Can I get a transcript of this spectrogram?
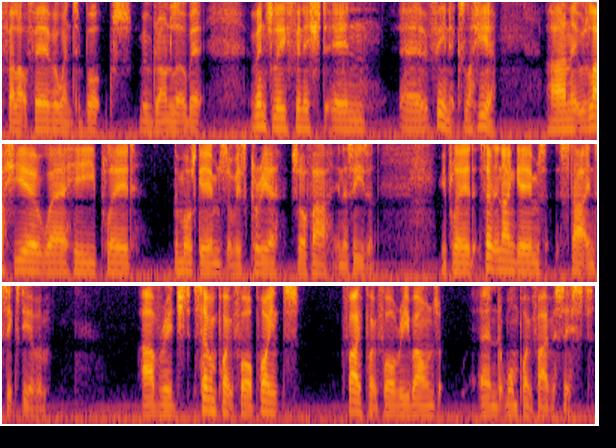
fell out of favour, went to Bucks, moved around a little bit. Eventually finished in uh, Phoenix last year. And it was last year where he played the most games of his career so far in a season. He played 79 games, starting 60 of them. Averaged 7.4 points, 5.4 rebounds, and 1.5 assists,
